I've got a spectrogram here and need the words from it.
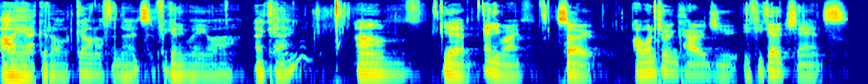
oh, yeah, good old going off the notes and forgetting where you are. Okay. Um, yeah, anyway, so I want to encourage you, if you get a chance,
